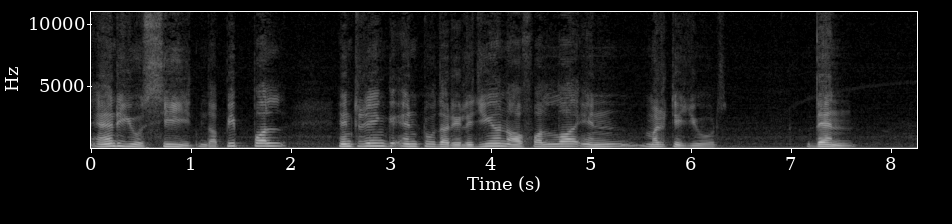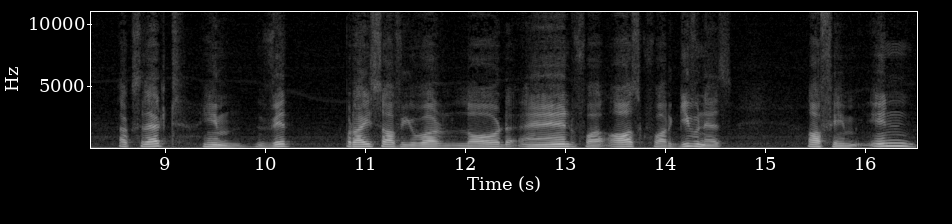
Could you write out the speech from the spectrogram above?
and you see the people entering into the religion of Allah in multitudes, then accept him with price of your Lord and for ask forgiveness of him. In,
